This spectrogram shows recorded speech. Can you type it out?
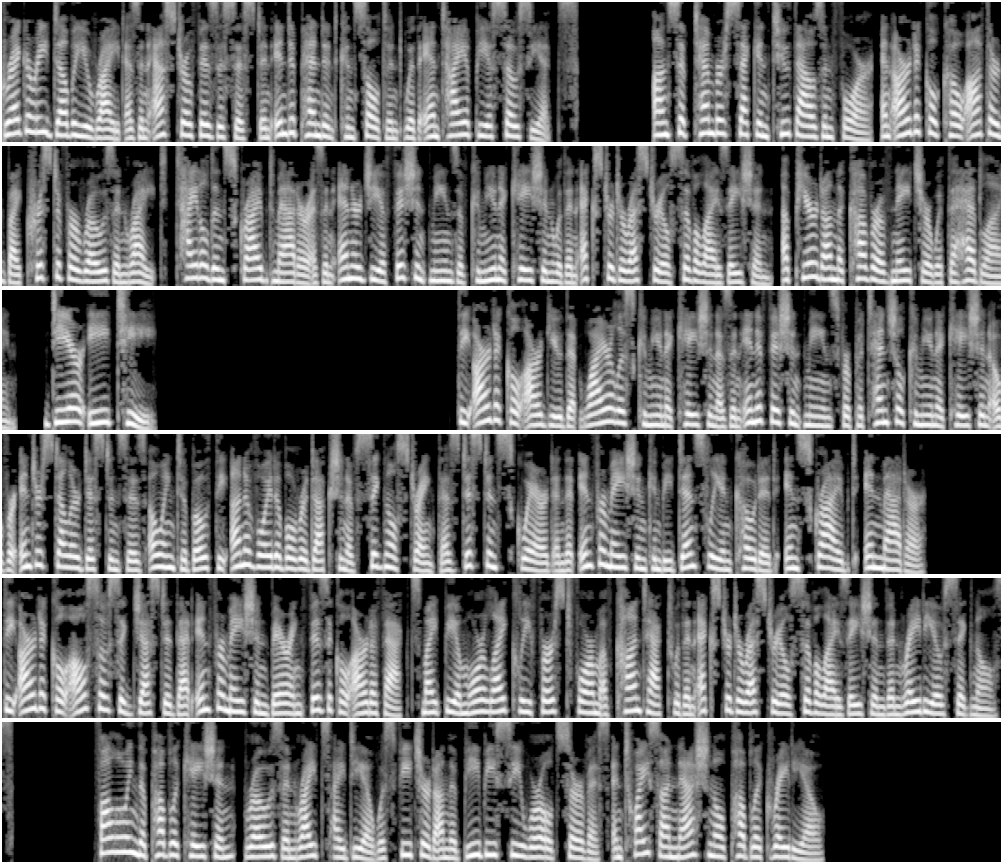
Gregory W. Wright is an astrophysicist and independent consultant with Antiope Associates. On September 2, 2004, an article co-authored by Christopher Rose and Wright, titled Inscribed Matter as an Energy-Efficient Means of Communication with an Extraterrestrial Civilization, appeared on the cover of Nature with the headline, Dear E.T. The article argued that wireless communication is an inefficient means for potential communication over interstellar distances owing to both the unavoidable reduction of signal strength as distance squared and that information can be densely encoded inscribed in matter. The article also suggested that information-bearing physical artifacts might be a more likely first form of contact with an extraterrestrial civilization than radio signals. Following the publication, Rose and Wright's idea was featured on the BBC World Service and twice on National Public Radio.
